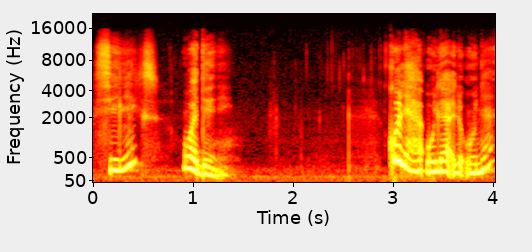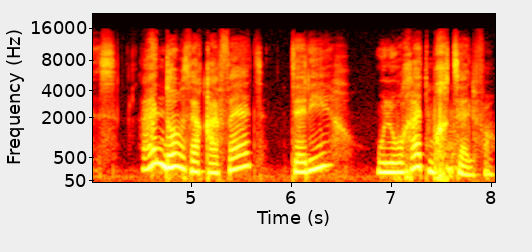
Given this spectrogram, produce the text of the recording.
سيليكس وديني كل هؤلاء الأناس عندهم ثقافات تاريخ ولغات مختلفة.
